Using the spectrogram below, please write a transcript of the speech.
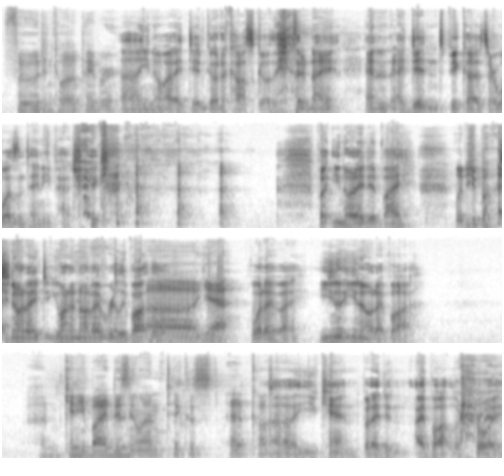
food and toilet paper? Uh, you know what? I did go to Costco the other night, and I didn't because there wasn't any, Patrick. but you know what I did buy? What'd you buy? Do you know what I? Do? You want to know what I really bought though? uh, yeah. what I buy? You know. You know what I bought. Um, Can you buy Disneyland tickets at Costco? Uh, you can, but I didn't. I bought Lacroix.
